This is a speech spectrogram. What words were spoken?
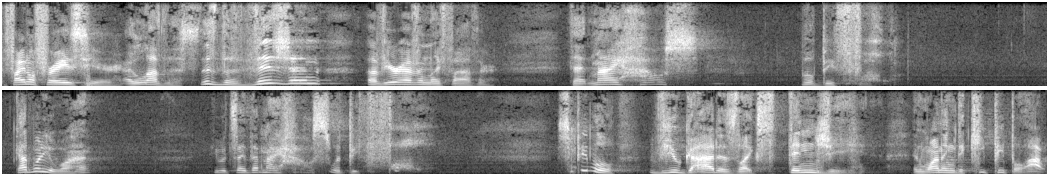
The final phrase here, I love this. This is the vision of your heavenly Father that my house will be full. God, what do you want? He would say that my house would be full. Some people view God as like stingy and wanting to keep people out.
